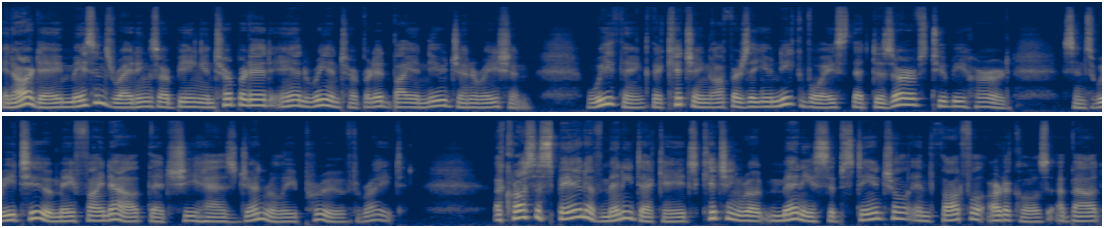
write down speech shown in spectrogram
In our day, Mason's writings are being interpreted and reinterpreted by a new generation. We think that Kitching offers a unique voice that deserves to be heard, since we too may find out that she has generally proved right. Across a span of many decades, Kitching wrote many substantial and thoughtful articles about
